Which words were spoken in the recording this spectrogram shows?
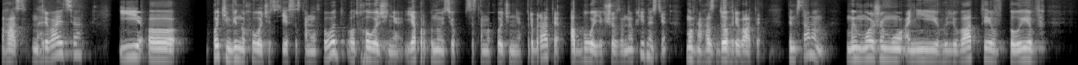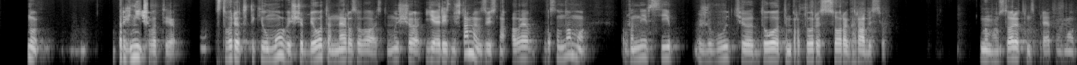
газ нагрівається, і потім він охолоджується. Є система охолод- охолодження. Я пропоную цю систему охолодження прибрати, або, якщо за необхідності, можна газ догрівати. Тим самим ми можемо анігулювати вплив, ну, пригнічувати, створювати такі умови, щоб біота не розвивалась. Тому що є різні штами, звісно, але в основному вони всі живуть е, до температури 40 градусів. Ми можемо створювати несприятливі умови.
